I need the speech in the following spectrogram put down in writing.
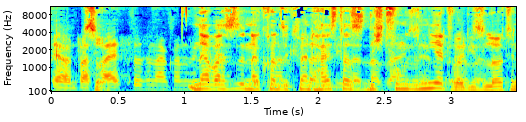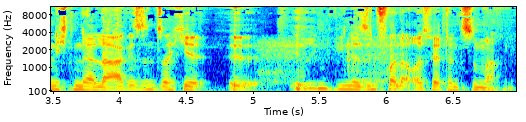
Ja, und was So. heißt das in der Konsequenz? Na, was ist in der Konsequenz heißt, dass es nicht funktioniert, weil diese Leute nicht in der Lage sind, solche äh, irgendwie eine sinnvolle Auswertung zu machen.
